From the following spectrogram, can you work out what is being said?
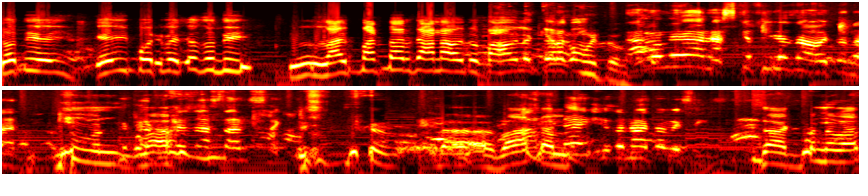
যদি এই এই পরিবেশে যদি লাইফ পার্টনার আনা হইতো তাহলে কীরকম হইতো? তাহলে আর আজকে ফিরে যাওয়া হয়তো না যাক ধন্যবাদ।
